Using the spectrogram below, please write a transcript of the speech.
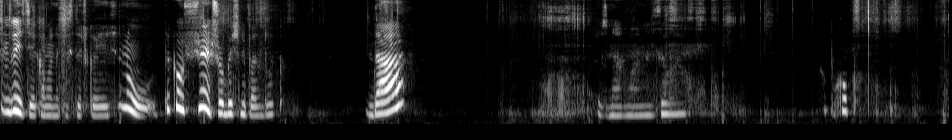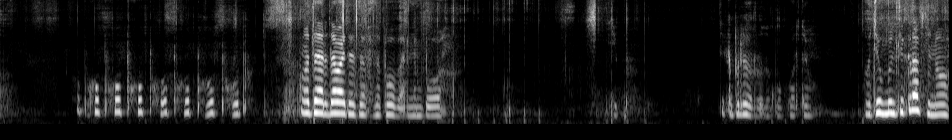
Дивіться, яка в мене кісточка є. Ну, таке ощущення, що обичний пензлик. Да? Щось нормально зробив. Хоп-хоп. Хоп-хоп-хоп-хоп-хоп-хоп-хоп-хоп. Ну, давайте це все повернемо, бо... Тип. Тільки природу попортив. Хотів в мультикрафті, но...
